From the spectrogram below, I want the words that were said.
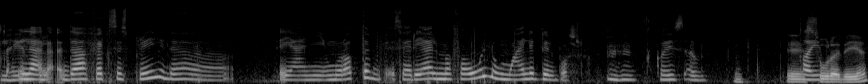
اللي هي لا لا ده face spray ده يعني مرطب سريع المفعول ومعالج للبشرة مهم. كويس قوي إيه طيب. الصورة ديت؟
